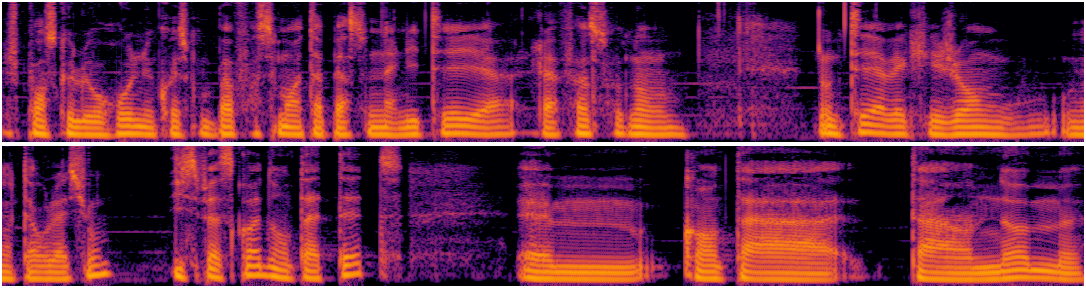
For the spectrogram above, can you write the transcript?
je pense que le rôle ne correspond pas forcément à ta personnalité et à la façon dont, dont tu avec les gens ou, dans ta relation. Il se passe quoi dans ta tête euh, quand t'as as un homme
